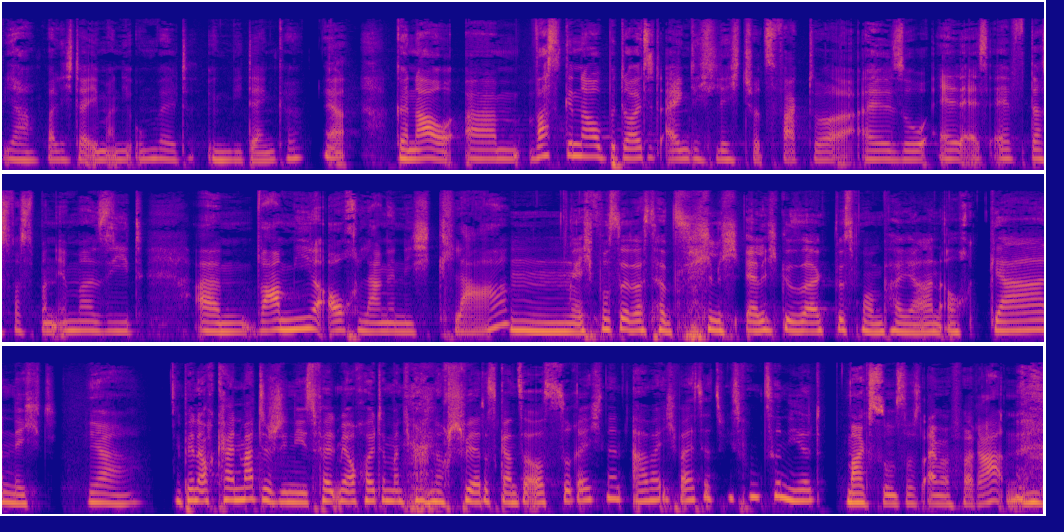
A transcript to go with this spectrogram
ja, weil ich da eben an die Umwelt irgendwie denke. Ja. Genau. Ähm, was genau bedeutet eigentlich Lichtschutzfaktor? Also LSF, das, was man immer sieht, ähm, war mir auch lange nicht klar. Hm, ich wusste das tatsächlich ehrlich gesagt gesagt, bis vor ein paar Jahren auch gar nicht. Ja. Ich bin auch kein Mathe-Genie. Es fällt mir auch heute manchmal noch schwer, das Ganze auszurechnen, aber ich weiß jetzt, wie es funktioniert. Magst du uns das einmal verraten?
